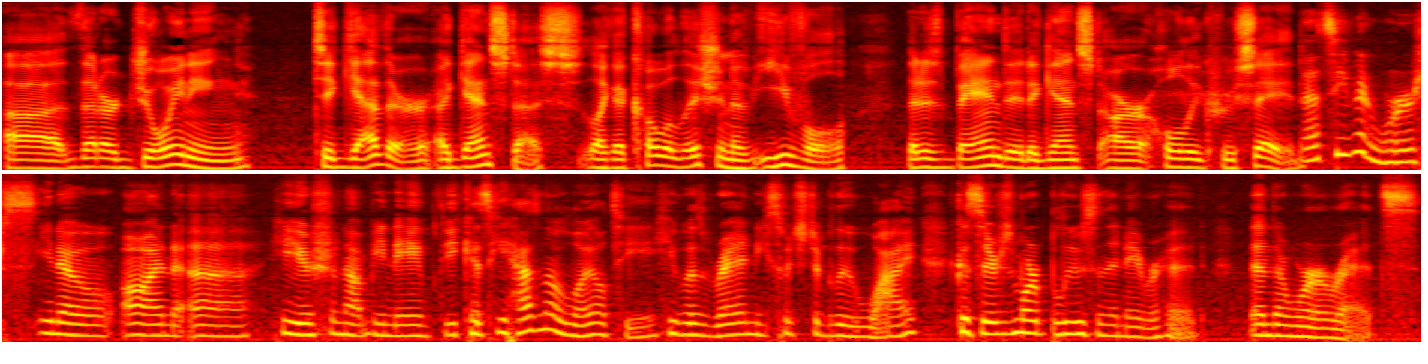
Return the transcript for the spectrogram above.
uh, that are joining together against us, like a coalition of evil that is banded against our holy crusade. That's even worse, you know, on uh He Who Shall Not Be Named because he has no loyalty. He was red and he switched to blue. Why? Because there's more blues in the neighborhood than there were reds.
